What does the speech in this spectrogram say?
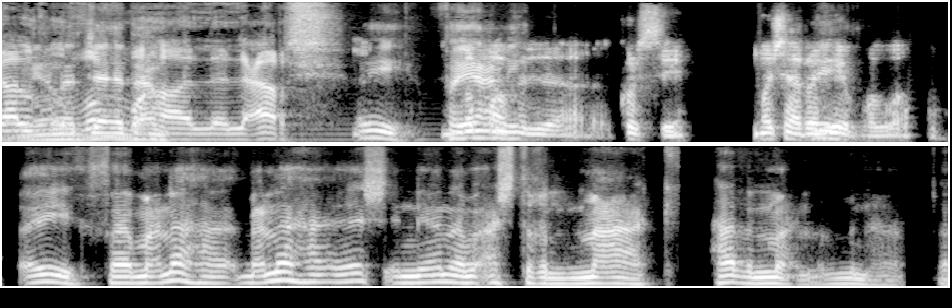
قال يعني جاي ادعم ضمها للعرش. اي ضمها في فيعني الكرسي. مشهد رهيب والله. اي فمعناها معناها إيش؟ إني أنا أشتغل معك هذا المعنى منها ف...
